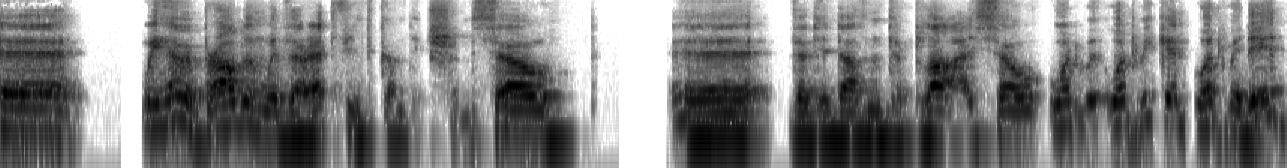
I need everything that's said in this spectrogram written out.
uh, we have a problem with the Redfield condition, so uh, that it doesn't apply. So what we, what we can what we did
